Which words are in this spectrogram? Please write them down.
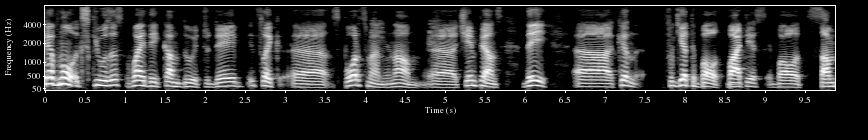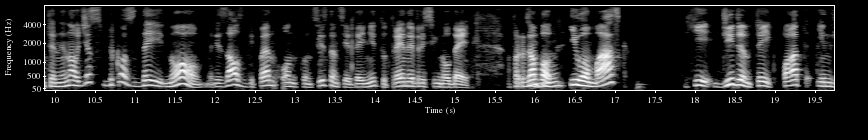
have no excuses why they can't do it today. It's like uh, sportsmen, you know, uh, champions. They uh, can forget about parties, about something, you know, just because they know results depend on consistency. They need to train every single day. For example, mm-hmm. Elon Musk, he didn't take part in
